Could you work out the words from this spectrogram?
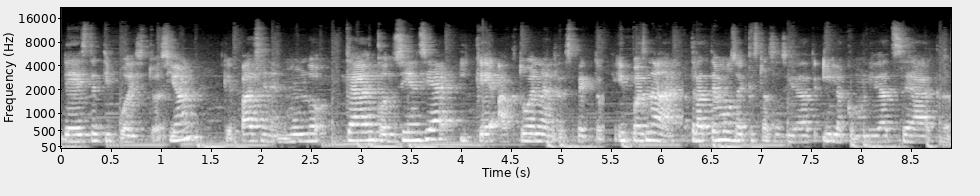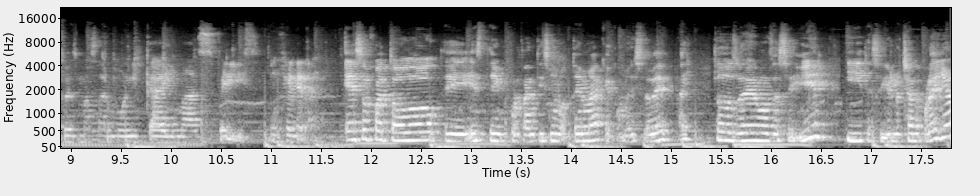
de este tipo de situación, que pase en el mundo, que hagan conciencia y que actúen al respecto. Y pues nada, tratemos de que esta sociedad y la comunidad sea cada vez más armónica y más feliz en general. Eso fue todo de este importantísimo tema que como dice ve, todos debemos de seguir y de seguir luchando por ello.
